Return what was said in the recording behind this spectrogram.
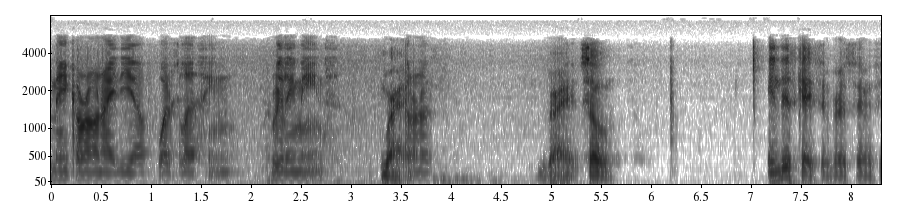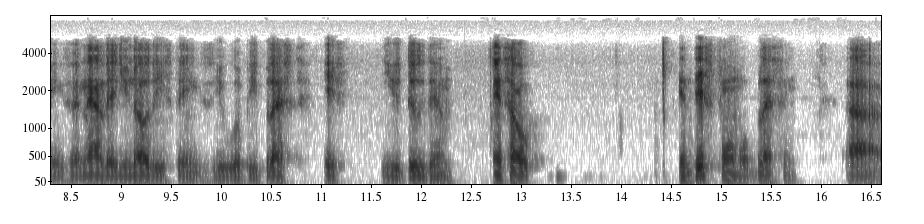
Make our own idea of what blessing really means. Right. I don't know. Right. So, in this case, in verse 17, he said, Now that you know these things, you will be blessed if you do them. And so, in this form of blessing, uh,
